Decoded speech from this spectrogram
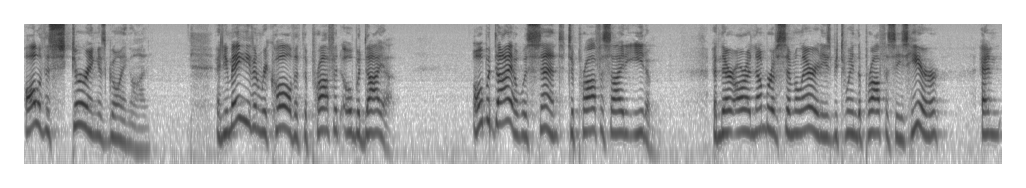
All of this stirring is going on. And you may even recall that the prophet Obadiah, Obadiah was sent to prophesy to Edom. And there are a number of similarities between the prophecies here and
